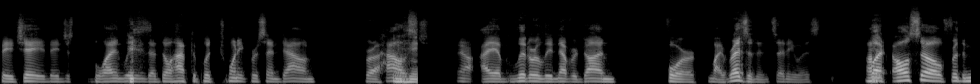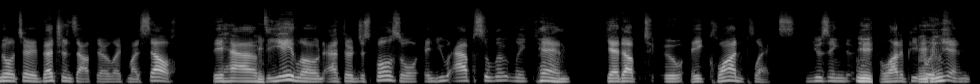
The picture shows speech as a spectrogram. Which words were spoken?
FHA. They just blindly that they'll have to put 20% down for a house. Mm-hmm. I have literally never done for my residents, anyways. But also for the military veterans out there like myself, they have VA loan at their disposal, and you absolutely can get up to a quadplex using a lot of people mm-hmm. again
